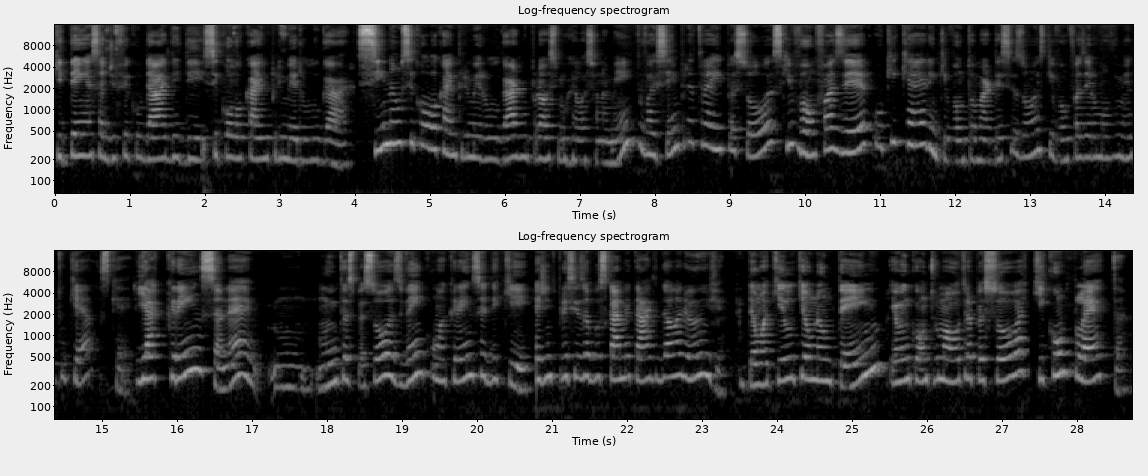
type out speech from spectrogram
que têm essa dificuldade de se colocar em primeiro lugar. Se não se colocar em primeiro lugar no próximo relacionamento, vai sempre atrair pessoas que vão fazer o que querem, que vão tomar decisões, que vão fazer o movimento que elas querem. E a crença, né? Muitas pessoas vêm com a crença de que a gente precisa buscar metade da laranja. Então, aquilo que eu não tenho, eu encontro uma outra pessoa que completa.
